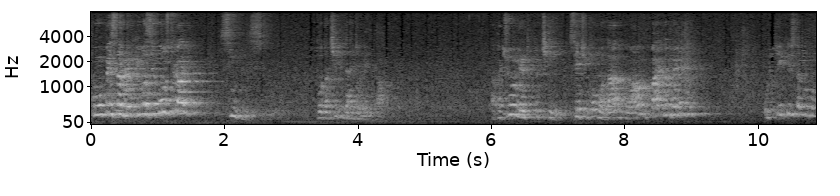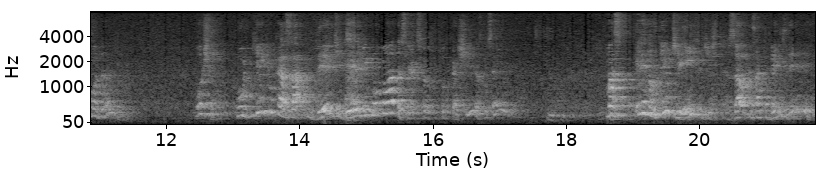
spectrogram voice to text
com o pensamento que você constrói. Simples. Toda atividade é mental. A partir do momento que tu te sente incomodado com algo, para no meio. Por que, que isso está me incomodando? Poxa, por que, que o casaco verde dele me incomoda? Será que é do Caxias? Não sei. Mas ele não tem o direito de usar o casaco verde dele?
